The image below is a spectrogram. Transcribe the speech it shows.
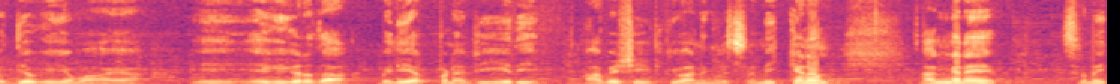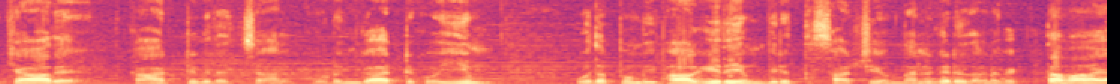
ഔദ്യോഗികമായ ഈ ഏകീകൃത ബലിയർപ്പണ രീതി ആപേക്ഷിക്കുവാൻ നിങ്ങൾ ശ്രമിക്കണം. അങ്ങനെ ശ്രമിക്കാതെ കാറ്റ് വിതച്ചാൽ കൊടുങ്കാറ്റ് കൊയ്യും. ഉതപ്പും വിഭാഗീയതയും വിരുദ്ധ സാക്ഷിയും നൽകരുത്. അങ്ങനെ വ്യക്തമായ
